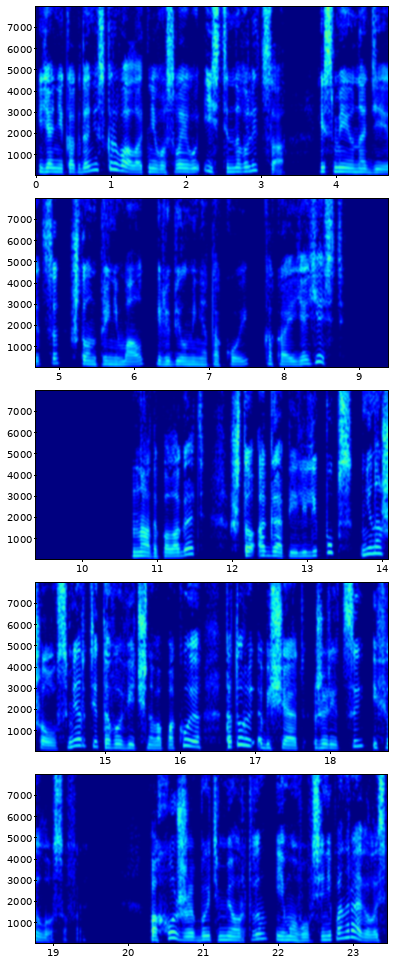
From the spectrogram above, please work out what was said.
Я никогда не скрывала от него своего истинного лица и смею надеяться, что он принимал и любил меня такой, какая я есть. Надо полагать, что Агапий Лилипупс не нашел в смерти того вечного покоя, который обещают жрецы и философы. Похоже, быть мертвым ему вовсе не понравилось,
